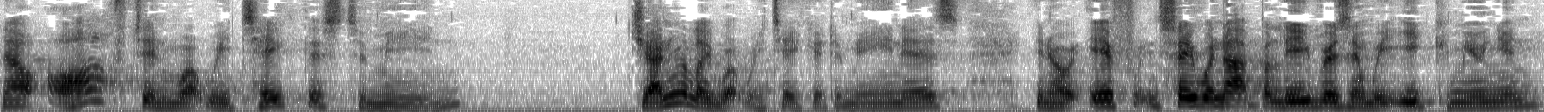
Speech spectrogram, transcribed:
Now, often what we take this to mean, generally what we take it to mean is, you know, if, say we're not believers and we eat communion,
